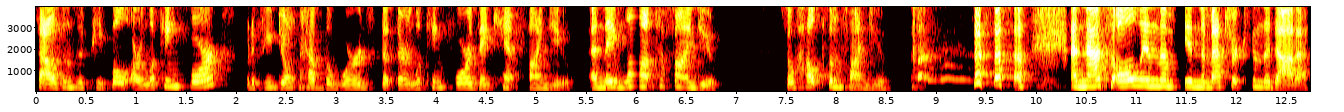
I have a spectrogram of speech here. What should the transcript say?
thousands of people are looking for, but if you don't have the words that they're looking for, they can't find you and they want to find you. So help them find you. and that's all in the in the metrics in the data.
